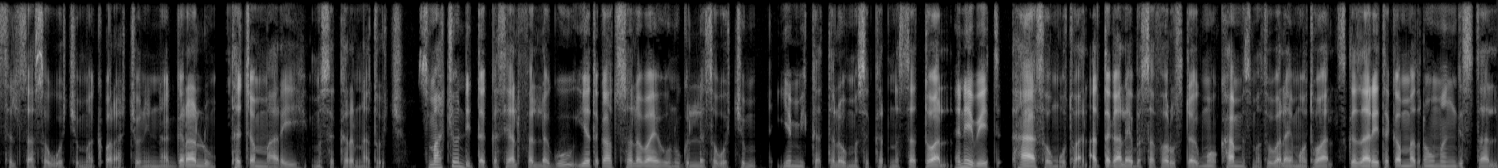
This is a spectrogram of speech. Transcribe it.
ስልሳ ስልሳ ሰዎችን መቅበራቸውን ይናገራሉ። ተጨማሪ ምስክርነቶች ስማቸው እንዲጠቀስ ያልፈለጉ የጥቃቱ ሰለባ የሆኑ ግለሰቦችም የሚከተለውን ምስክርነት ሰጥተዋል። እኔ ቤት ሀያ ሰው ሞቷል። አጠቃላይ በሰፈር ውስጥ ደግሞ ከአምስት መቶ በላይ ሞተዋል። እስከዛሬ የተቀመጥነው መንግስት አለ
